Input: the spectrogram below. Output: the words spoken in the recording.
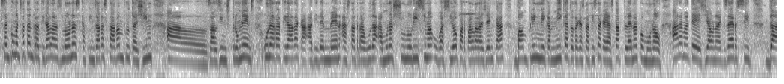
s'han començat a enretirar les lones que fins ara estaven protegint els, els instruments. Una retirada que, evidentment, ha estat rebuda amb una sonoríssima ovació per part de la gent que va omplint mica en mica tota aquesta pista que ja està plena com un ou. Ara mateix hi ha un exèrcit de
